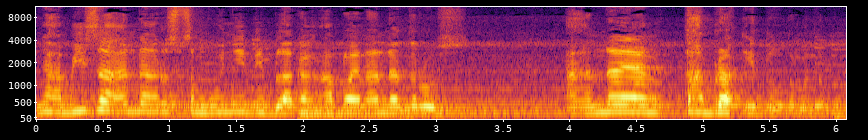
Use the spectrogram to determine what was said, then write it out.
Nggak bisa Anda harus sembunyi di belakang upline Anda terus. Anda yang tabrak itu teman-teman.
